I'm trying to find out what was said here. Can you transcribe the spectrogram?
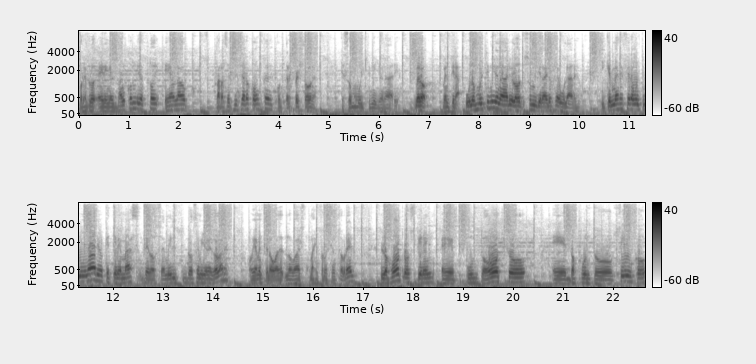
por ejemplo, en el banco donde yo estoy, he hablado, para ser sincero con ustedes, con tres personas que son multimillonarias. Pero, mentira, uno es multimillonario, los otros son millonarios regulares. ¿Y qué me refiero a multimillonario? Que tiene más de 12, mil, 12 millones de dólares. Obviamente no va, no va a dar más información sobre él. Los otros tienen eh, .8, eh, 2.5,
